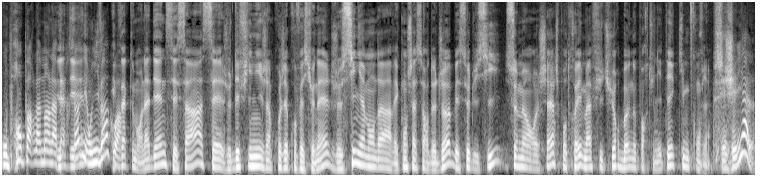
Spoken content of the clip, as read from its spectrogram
On prend par la main la personne et on y va, quoi. Exactement. L'ADN, c'est ça. C'est je définis, j'ai un projet professionnel, je signe un mandat avec mon chasseur de job et celui-ci se met en recherche pour trouver ma future bonne opportunité qui me convient. C'est génial.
